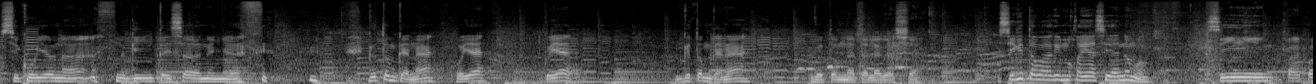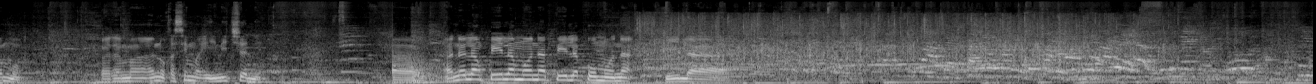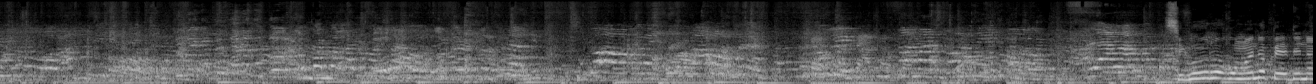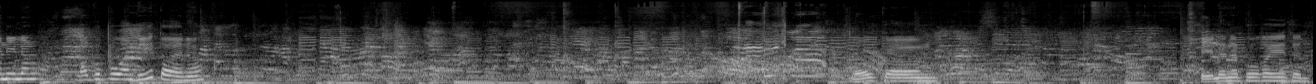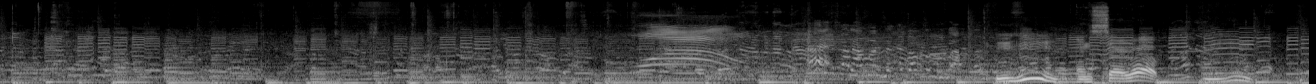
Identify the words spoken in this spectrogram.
Si kuya na naghihintay sa ano niya. Gutom ka na, kuya? Kuya, gutom ka na? Gutom na talaga siya. Sige, tawagin mo kaya si ano mo? Si papa mo. Para maano, kasi mainit yan eh. Ah, ano lang, pila muna, pila po muna. Pila. Siguro kung ano, pwede na nilang magupuan dito, ano? Welcome. Pila na po kayo doon. Mhm, ang sarap. Mhm.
